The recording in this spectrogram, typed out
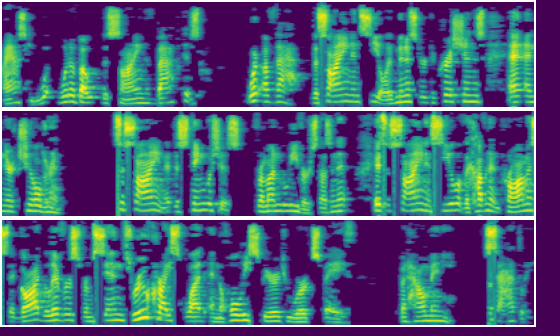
I ask you, what, what about the sign of baptism? What of that? The sign and seal administered to Christians and, and their children. It's a sign that distinguishes from unbelievers, doesn't it? It's a sign and seal of the covenant promise that God delivers from sin through Christ's blood and the Holy Spirit who works faith. But how many, sadly,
